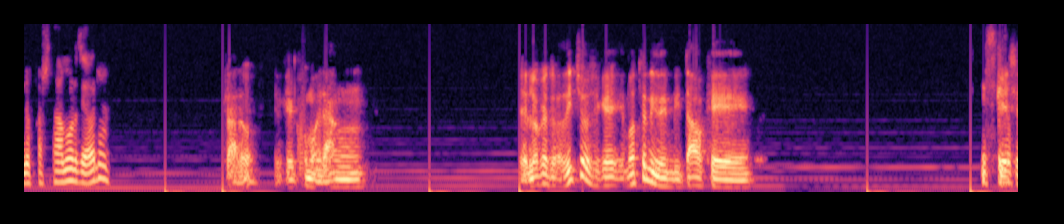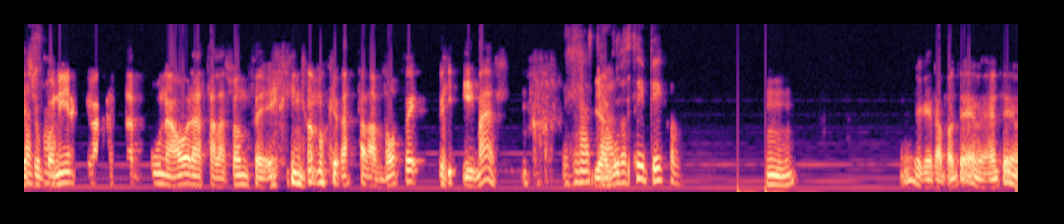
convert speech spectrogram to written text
nos pasábamos de hora. Claro, es que como eran... Es lo que te lo he dicho, es que hemos tenido invitados que, Que se pasaba. suponía que iban a estar una hora hasta las 11 y nos hemos quedado hasta las 12 y, y más. Hasta las doce y pico. Que gente,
